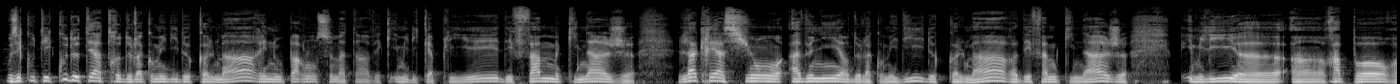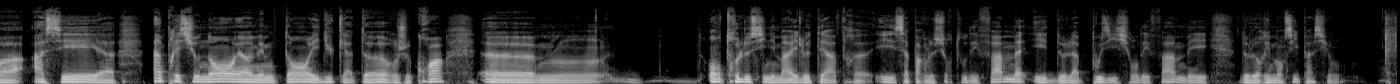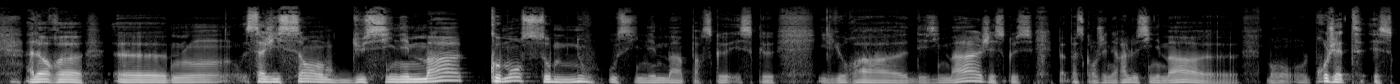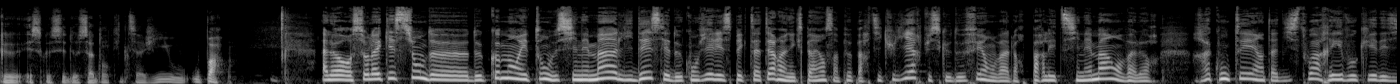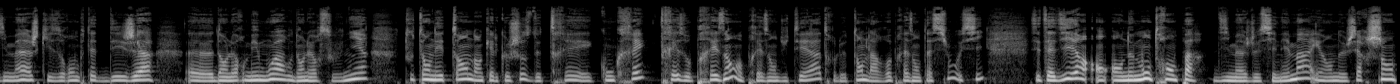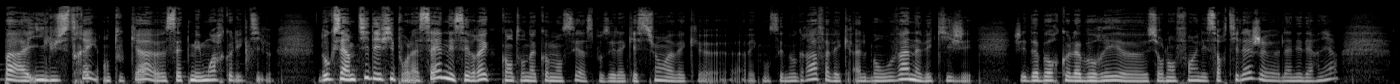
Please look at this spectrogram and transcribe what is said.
Vous écoutez Coup de théâtre de la comédie de Colmar et nous parlons ce matin avec Émilie Caplier des femmes qui nagent. La création à venir de la comédie de Colmar, des femmes qui nagent. Émilie, euh, un rapport assez euh, impressionnant et en même temps éducateur, je crois. Euh, entre le cinéma et le théâtre, et ça parle surtout des femmes et de la position des femmes et de leur émancipation. Alors, euh, euh, s'agissant du cinéma, comment sommes-nous au cinéma? Parce que est-ce que il y aura des images? Est-ce que parce qu'en général le cinéma, euh, bon, on le projette. Est-ce que est-ce que c'est de ça dont il s'agit ou pas? Alors sur la question de, de comment est-on au cinéma, l'idée c'est de convier les spectateurs à une expérience un peu particulière puisque de fait on va leur parler de cinéma, on va leur raconter un tas d'histoires, réévoquer des images qu'ils auront peut-être déjà euh, dans leur mémoire ou dans leurs souvenirs, tout en étant dans quelque chose de très concret, très au présent, au présent du théâtre, le temps de la représentation aussi, c'est-à-dire en, ne montrant pas d'images de cinéma et en ne cherchant pas à illustrer en tout cas euh, cette mémoire collective. Donc c'est un petit défi pour la scène et c'est vrai que quand on a commencé à se poser la question avec euh, avec mon scénographe, avec Alban Ovan, avec qui j'ai j'ai d'abord collaboré euh, sur l'enfant et les sortilèges euh, l'année dernière.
